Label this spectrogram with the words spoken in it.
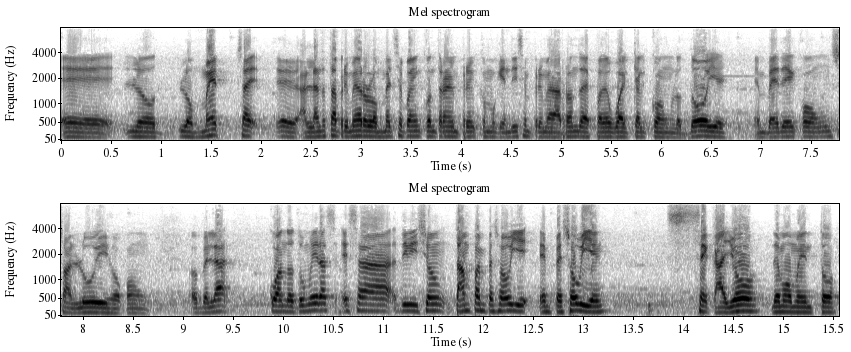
eh, los, los Mets, o sea, eh, Atlanta está primero, los Mets se pueden encontrar, en, como quien dice, en primera ronda después del Wildcard con los Dodgers, en vez de con un San Luis o con, ¿verdad? Cuando tú miras esa división, Tampa empezó, empezó bien, se cayó de momento,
